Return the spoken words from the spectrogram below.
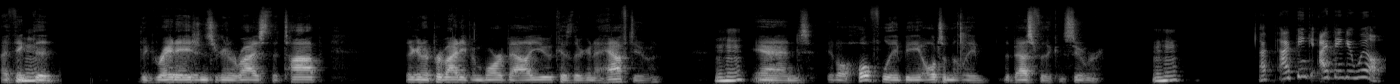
I think mm-hmm. that the great agents are going to rise to the top they're going to provide even more value because they're going to have to. Mm-hmm. And it'll hopefully be ultimately the best for the consumer. Mm-hmm. I, I think I think it will.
